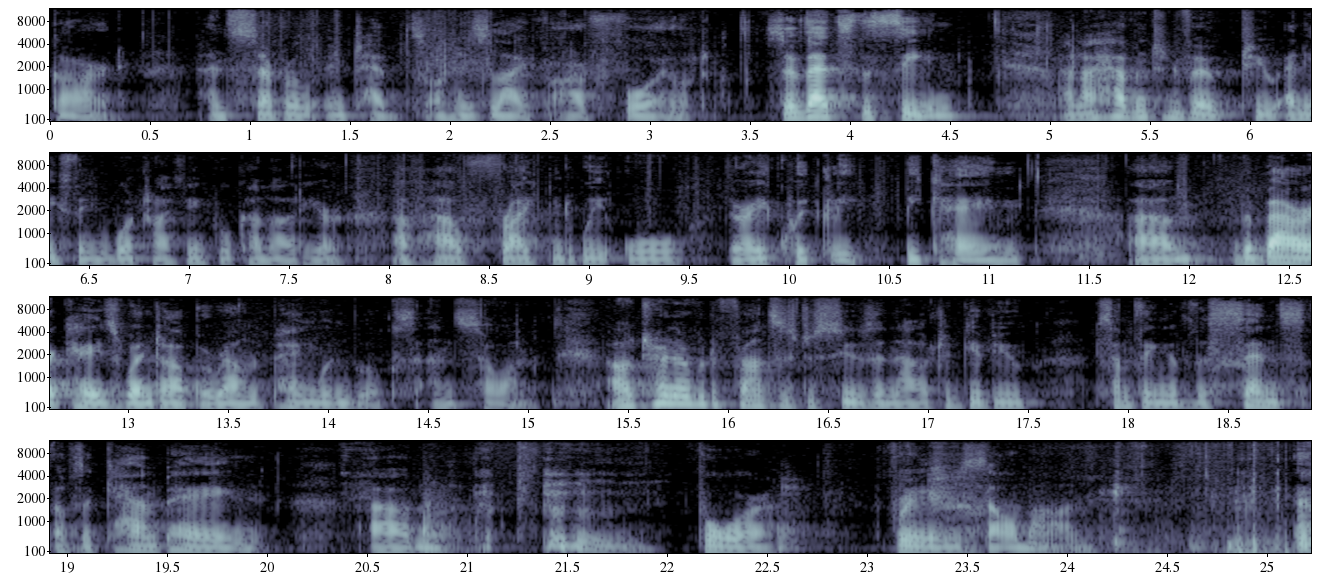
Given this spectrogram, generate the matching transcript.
guard and several attempts on his life are foiled. So that's the scene. And I haven't invoked to you anything which I think will come out here of how frightened we all very quickly became. Um, the barricades went up around Penguin Books and so on. I'll turn over to Frances D'Souza now to give you something of the sense of the campaign um, for freeing Salman. Uh,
